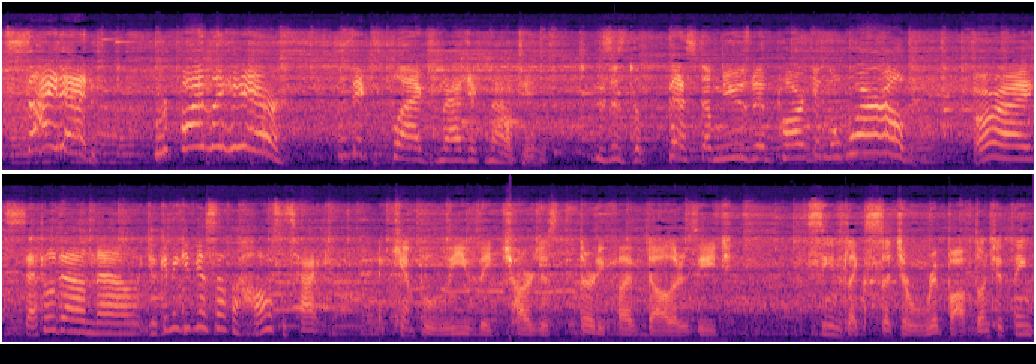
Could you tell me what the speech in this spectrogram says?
Excited! We're finally here! Six Flags Magic Mountain. This is the best amusement park in the world! Alright, settle down now. You're gonna give yourself a heart attack. I can't believe they charge us $35 each. Seems like such a ripoff, don't you think?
